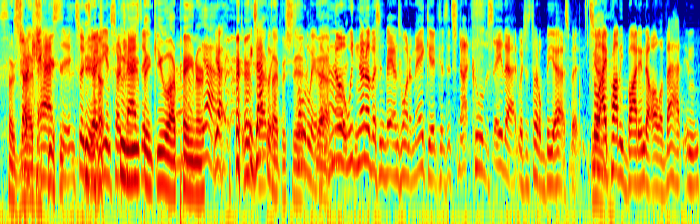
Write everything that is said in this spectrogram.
So sarcastic, judgy. so Yeah. judgy and Who do you think you are, painter? yeah. Yeah, exactly. type of shit, Totally. yeah. Like, no, we, none of us in bands want to make it because it's not cool to say that, which is total BS. But so Yeah. I probably bought into all of that, and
